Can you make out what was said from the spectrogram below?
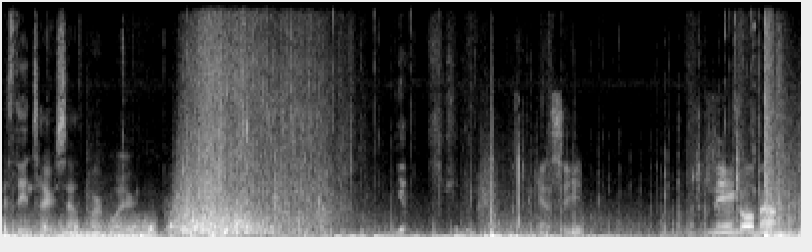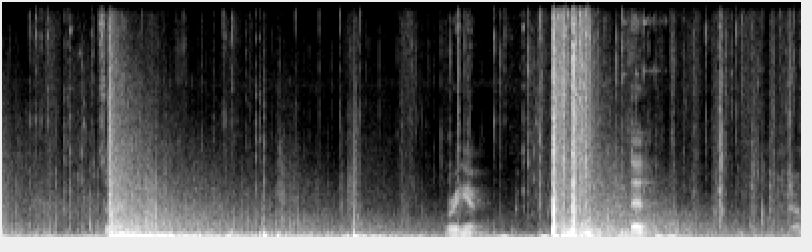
Is the entire south part wired? I can't see it. From the angle I'm at. So Over here. Dead. Good job.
